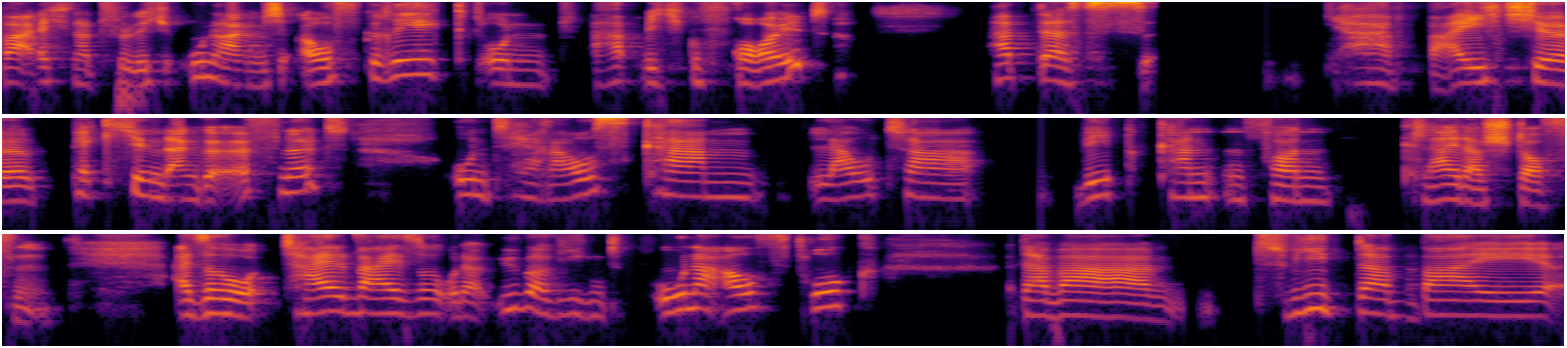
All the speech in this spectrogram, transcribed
war ich natürlich unheimlich aufgeregt und habe mich gefreut, habe das ja, weiche Päckchen dann geöffnet und heraus kamen lauter Webkanten von Kleiderstoffen. Also teilweise oder überwiegend ohne Aufdruck. Da war Tweet dabei,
